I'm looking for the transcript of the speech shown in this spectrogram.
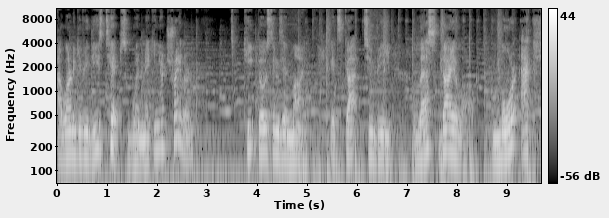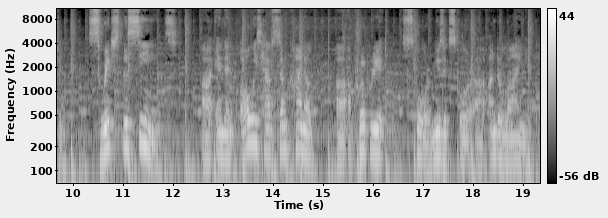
I wanted to give you these tips when making your trailer. Keep those things in mind. It's got to be less dialogue, more action. Switch the scenes, uh, and then always have some kind of uh, appropriate score, music score uh, underlying it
